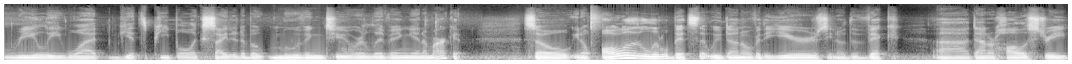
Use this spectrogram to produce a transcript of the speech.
really what gets people excited about moving to or living in a market. So, you know, all of the little bits that we've done over the years, you know, the Vic uh, down at Hollis Street,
